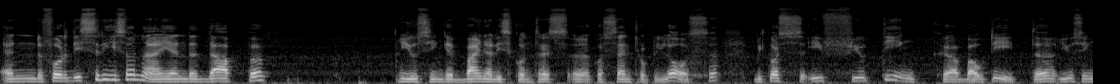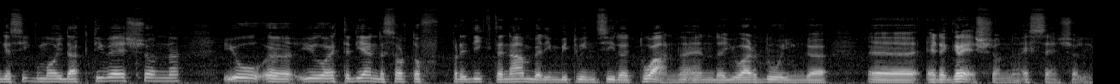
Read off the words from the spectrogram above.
And for this reason, I ended up using a binary uh, cross-entropy loss because if you think about it uh, using a sigmoid activation you uh, you at the end sort of predict a number in between 0 and 1 and you are doing uh, uh, a regression essentially.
